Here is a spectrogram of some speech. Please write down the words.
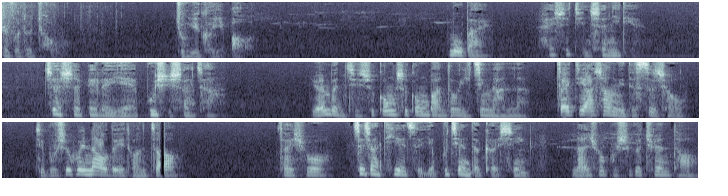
师傅的仇，终于可以报了。慕白，还是谨慎一点。这事贝勒爷不许上场。原本只是公事公办都已经难了，再加上你的私仇，岂不是会闹得一团糟？再说这张帖子也不见得可信，难说不是个圈套。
